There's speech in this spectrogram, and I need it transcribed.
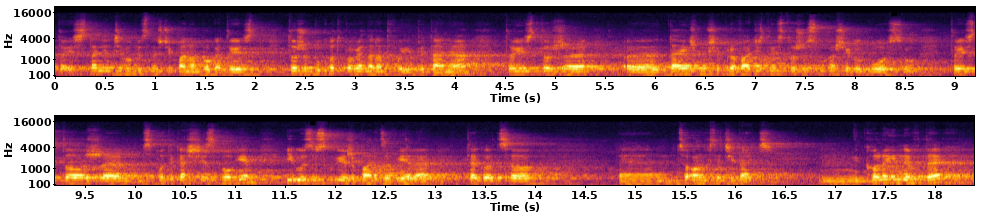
e, to jest stanięcie w obecności Pana Boga. To jest to, że Bóg odpowiada na Twoje pytania. To jest to, że e, dajesz Mu się prowadzić. To jest to, że słuchasz Jego głosu. To jest to, że spotykasz się z Bogiem i uzyskujesz bardzo wiele tego, co, e, co On chce Ci dać. Mm, Kolejny wdech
